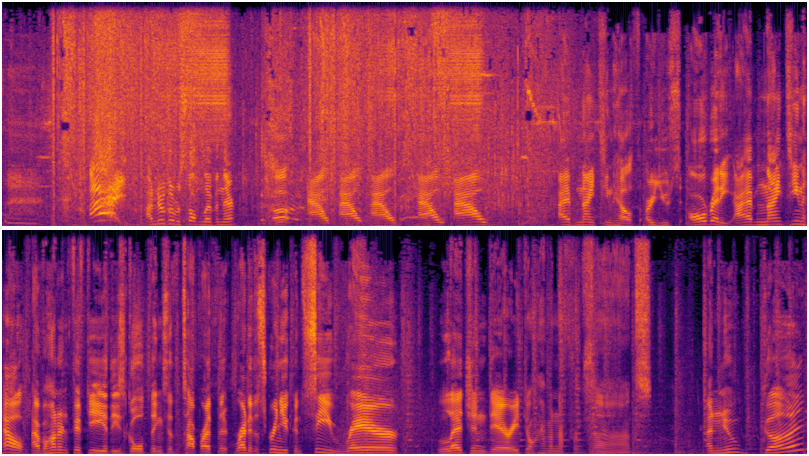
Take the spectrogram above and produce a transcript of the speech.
hey! I knew there was something living there. Uh, ow, ow, ow, ow, ow. I have 19 health. Are you already? I have 19 health. I have 150 of these gold things at the top right, th right of the screen. You can see rare, legendary. Don't have enough for that. A new gun?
